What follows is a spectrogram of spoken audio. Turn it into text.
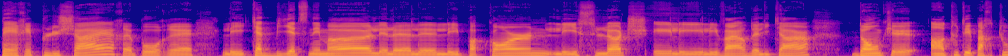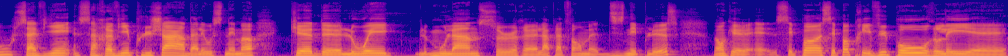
paieraient plus cher pour euh, les quatre billets de cinéma, le- le- le- les popcorn, les slush et les, les verres de liqueur. Donc, euh, en tout et partout, ça, vient, ça revient plus cher d'aller au cinéma que de louer Mulan sur euh, la plateforme Disney+. Donc, euh, euh, c'est pas, pas prévu pour les,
